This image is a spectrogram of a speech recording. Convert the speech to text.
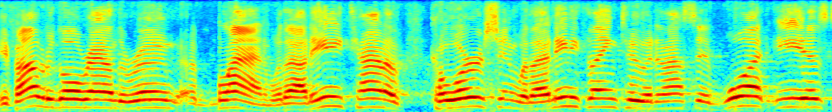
If I were to go around the room uh, blind, without any kind of coercion, without anything to it, and I said, What is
